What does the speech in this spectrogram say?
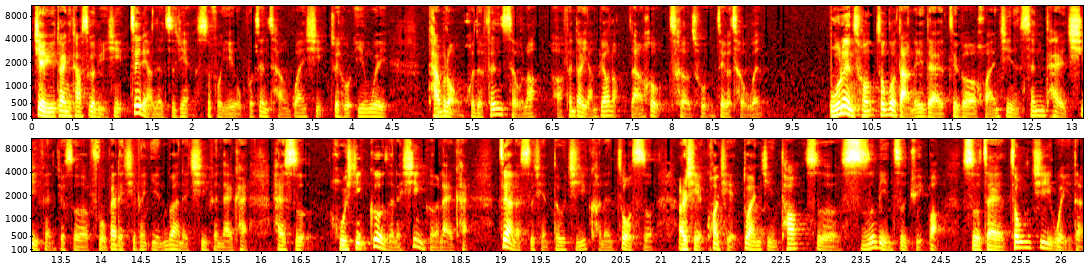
鉴于段静涛是个女性，这两人之间是否也有不正常关系？最后因为谈不拢或者分手了啊，分道扬镳了，然后扯出这个丑闻。无论从中国党内的这个环境、生态、气氛，就是腐败的气氛、淫乱的气氛来看，还是。胡锡进个人的性格来看，这样的事情都极可能坐实，而且况且段锦涛是实名制举报，是在中纪委的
